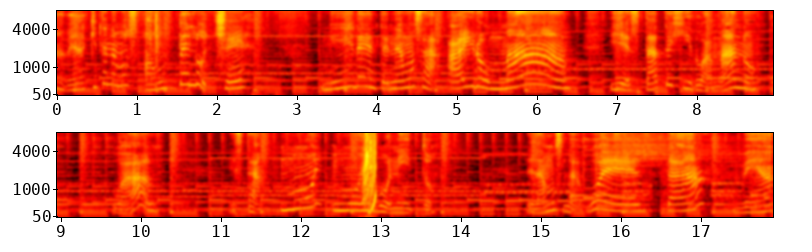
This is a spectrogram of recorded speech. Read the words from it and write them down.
A ver, aquí tenemos a un peluche. Miren, tenemos a Iron Man. Y está tejido a mano. ¡Wow! Está muy, muy bonito. Le damos la vuelta. Vean.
